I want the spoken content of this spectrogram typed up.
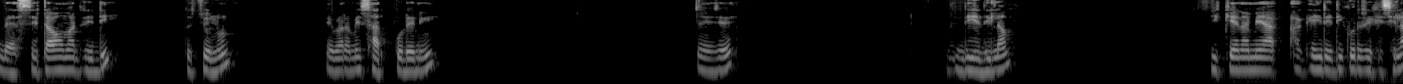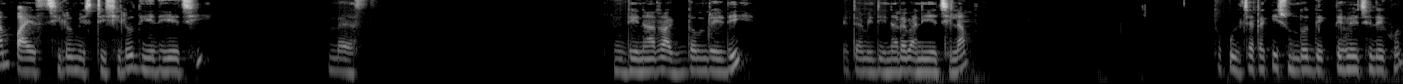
ব্যাস সেটাও আমার রেডি। তো চলুন এবার আমি সার্ভ করে নিই। এই যে। দিয়ে দিলাম। চিকেন আমি আগেই রেডি করে রেখেছিলাম। পায়েস ছিল, মিষ্টি ছিল, দিয়ে দিয়েছি। ব্যাস। ডিনার একদম রেডি এটা আমি ডিনারে বানিয়েছিলাম। তো কুলচাটা কি সুন্দর দেখতে হয়েছে দেখুন।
